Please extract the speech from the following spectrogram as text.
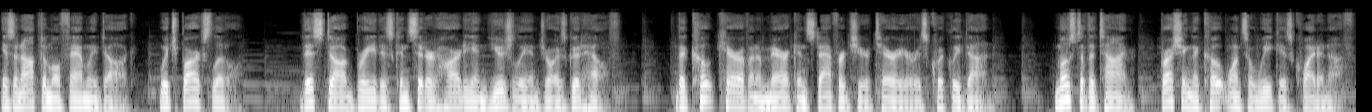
is an optimal family dog, which barks little. This dog breed is considered hardy and usually enjoys good health. The coat care of an American Staffordshire Terrier is quickly done. Most of the time, brushing the coat once a week is quite enough.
